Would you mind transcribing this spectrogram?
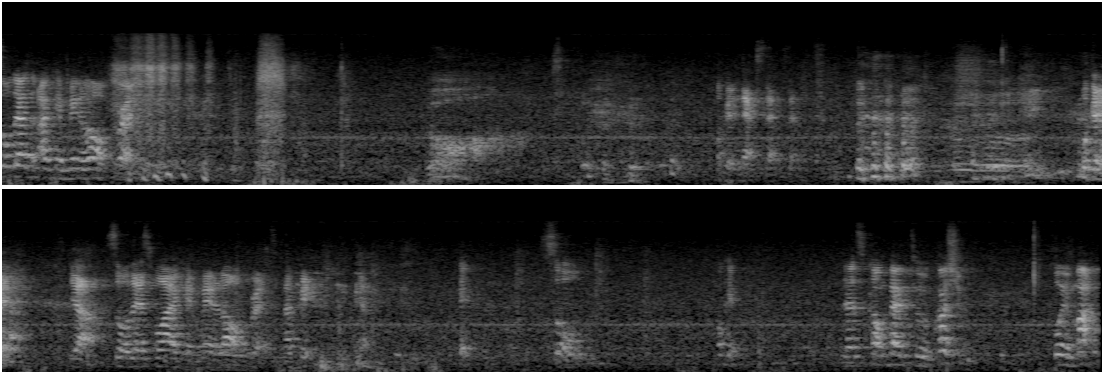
So that I can make a lot of friends. okay, next, next, next. okay, yeah, so that's why I can make a lot of friends, I think. Yeah. Okay. So, okay, let's come back to a question. Who am I?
